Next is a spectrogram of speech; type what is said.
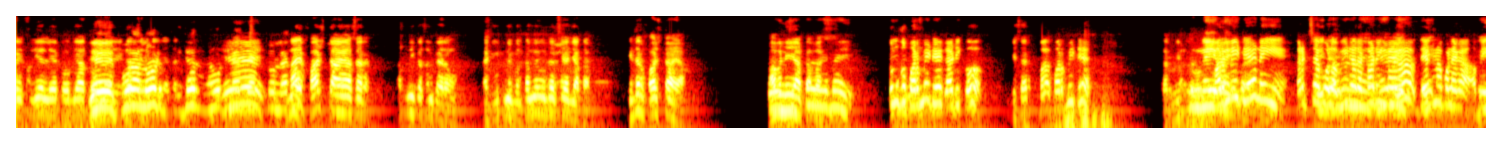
इसलिए लेट हो गया तो ये मैं इधर पूरा चले लोड गया, सर। इधर रोड में ये- देख तो ले मैं फर्स्ट आया सर अपनी कसम कह रहा हूँ मैं झूठ नहीं बोलता मैं उधर से जाता इधर फर्स्ट आया अब नहीं आता बस तुमको परमिट है गाड़ी को जी सर परमिट है परमिट है नहीं है। करेक्ट से बोलो वीडियो रिकॉर्डिंग रहेगा देखना पड़ेगा अभी।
